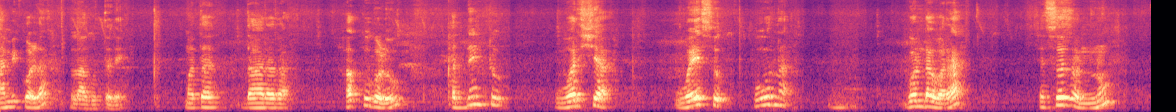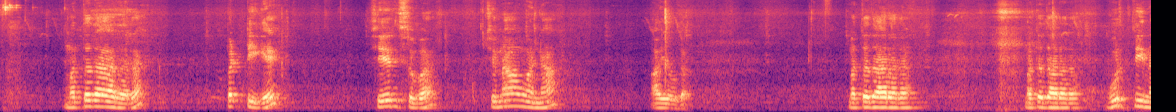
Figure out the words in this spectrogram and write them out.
ಹಮ್ಮಿಕೊಳ್ಳಲಾಗುತ್ತದೆ. ಮತದಾರರ ಹಕ್ಕುಗಳು ಹದಿನೆಂಟು ವರ್ಷ ವಯಸ್ಸು ಪೂರ್ಣಗೊಂಡವರ ಹೆಸರನ್ನು ಮತದಾರರ ಪಟ್ಟಿಗೆ ಸೇರಿಸುವ ಚುನಾವಣಾ ಆಯೋಗ. ಮತದಾರರ ಮತದಾರರ ಗುರುತಿನ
